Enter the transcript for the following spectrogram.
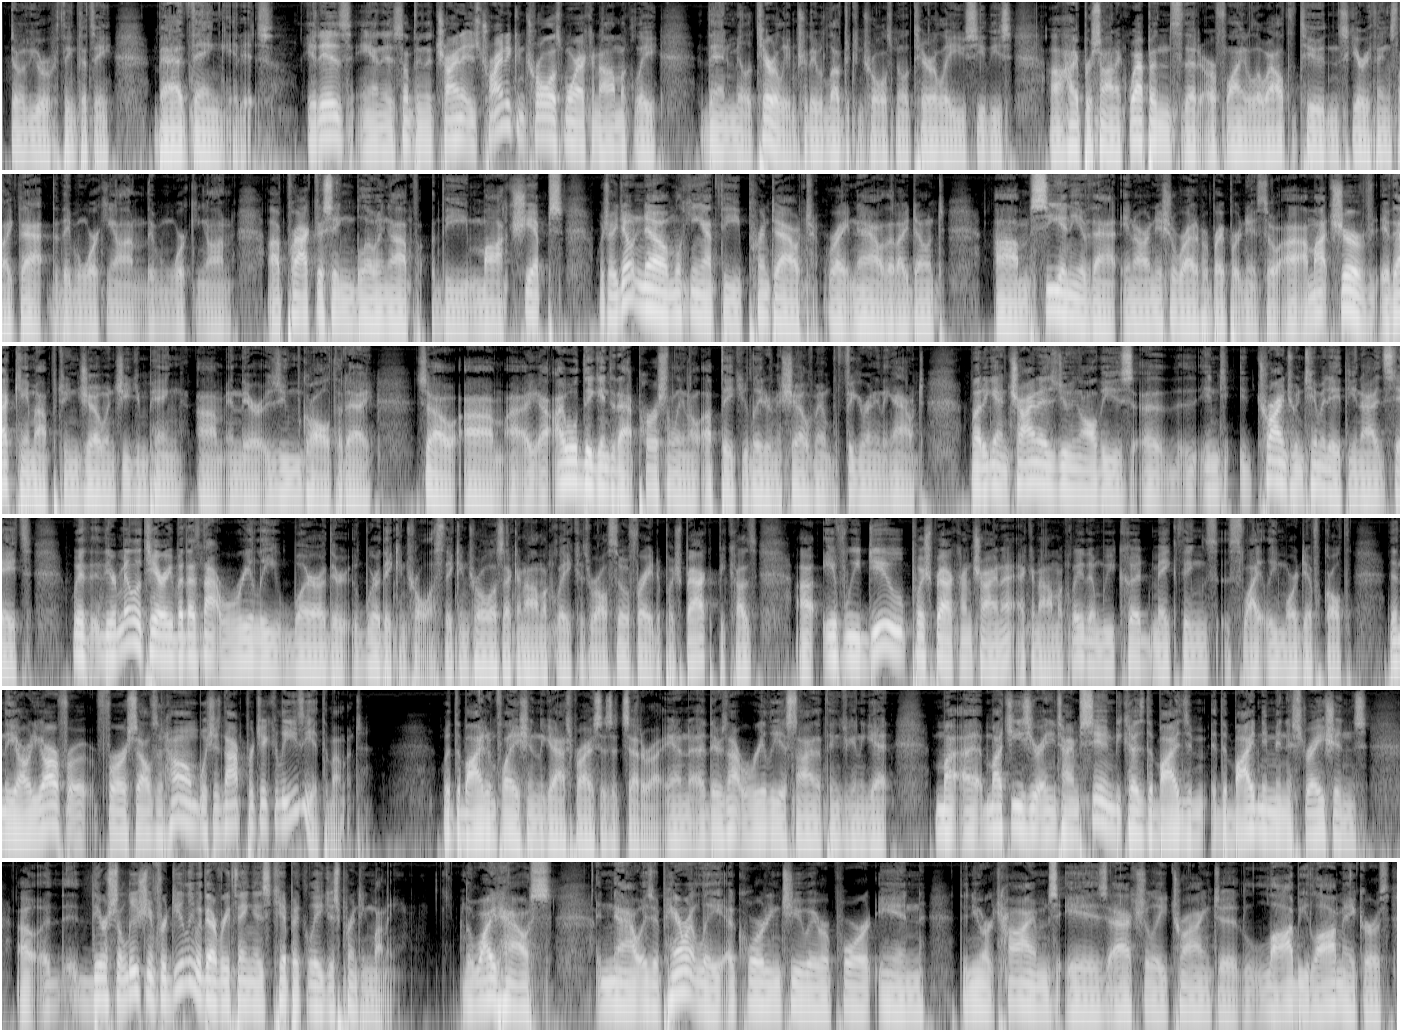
Some of you think that's a bad thing. It is. It is and is something that China is trying to control us more economically than militarily. I'm sure they would love to control us militarily. You see these uh, hypersonic weapons that are flying at low altitude and scary things like that that they've been working on. They've been working on uh, practicing blowing up the mock ships, which I don't know. I'm looking at the printout right now that I don't. Um, see any of that in our initial write up of Breitbart News. So I, am not sure if, if, that came up between Joe and Xi Jinping um, in their Zoom call today. So um, I, I will dig into that personally, and I'll update you later in the show if I'm able to figure anything out. But again, China is doing all these, uh, in, trying to intimidate the United States with their military, but that's not really where they where they control us. They control us economically because we're all so afraid to push back. Because uh, if we do push back on China economically, then we could make things slightly more difficult than they already are for for ourselves at home, which is not particularly easy at the moment with the Biden inflation, the gas prices, et cetera. And uh, there's not really a sign that things are going to get mu- uh, much easier anytime soon because the Biden the Biden administration's uh, their solution for dealing with everything is typically just printing money. The White House now is apparently, according to a report in the New York Times, is actually trying to lobby lawmakers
